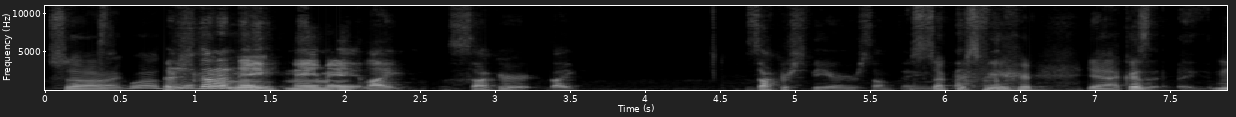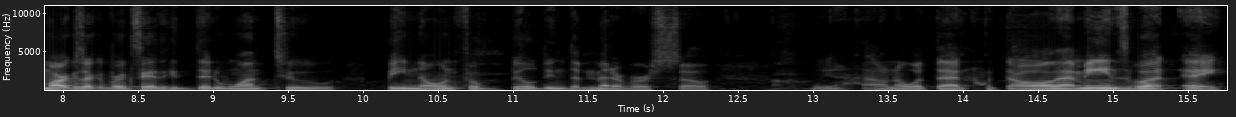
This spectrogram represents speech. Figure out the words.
So I'm like, well, they're just to name name it like Sucker, like Zucker Sphere or something. Zucker Sphere. yeah, because Mark Zuckerberg said he did want to be known for building the metaverse. So yeah, I don't know what that what all that means, but hey,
